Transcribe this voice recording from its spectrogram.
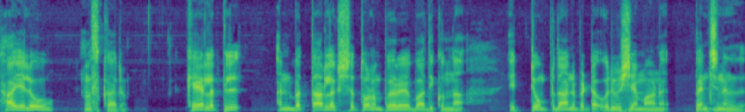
ഹായ് ഹലോ. നമസ്കാരം. കേരളത്തിൽ അൻപത്താറ് ലക്ഷത്തോളം പേരെ ബാധിക്കുന്ന ഏറ്റവും പ്രധാനപ്പെട്ട ഒരു വിഷയമാണ് പെൻഷൻ എന്നത്.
